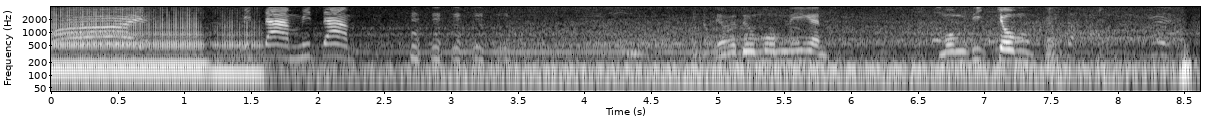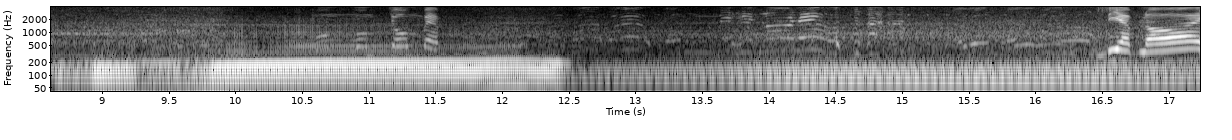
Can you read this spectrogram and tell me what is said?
โอ้ยมิดด้ามมิดด้าม เดี๋ยวมาดูมุมนี้กัน มุมที่จม มุมมุมจมแบบเรียบร้อย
